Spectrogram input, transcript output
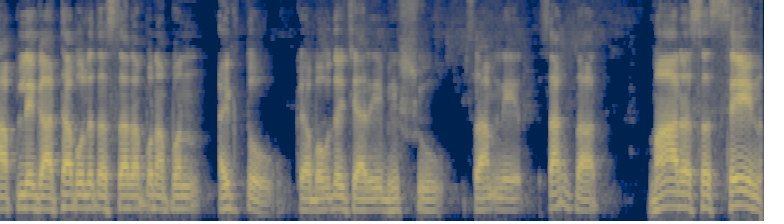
आपले गाथा बोलत असताना पण आपण ऐकतो किंवा बौद्धचार्य भिक्षू सामनेर सांगतात महारस सेन.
